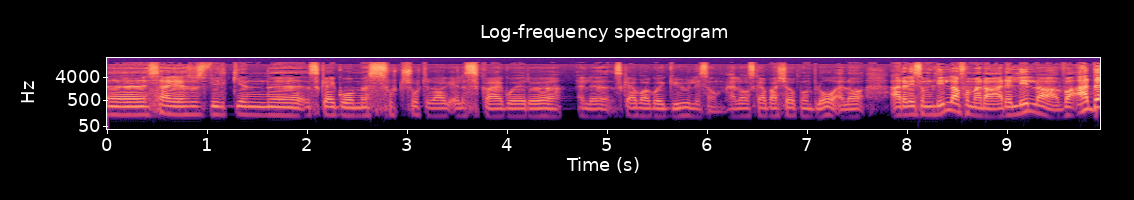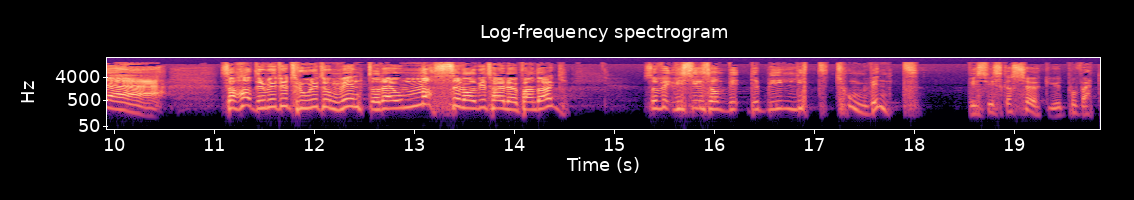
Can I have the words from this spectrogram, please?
«Øh, Kjære Jesus, hvilken øh, skal jeg gå med sort skjorte i dag? Eller skal jeg gå i rød? Eller skal jeg bare gå i gul? liksom? Eller skal jeg bare kjøre på en blå? Eller er det liksom lilla for meg, da? Er det lilla? Hva er det? Så hadde det blitt utrolig tungvint. Og det er jo masse valg vi tar i løpet av en dag. Så liksom, det blir litt tungvint hvis vi skal søke Gud på hvert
